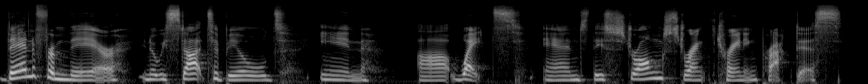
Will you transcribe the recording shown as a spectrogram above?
Then from there, you know, we start to build in uh, weights and this strong strength training practice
